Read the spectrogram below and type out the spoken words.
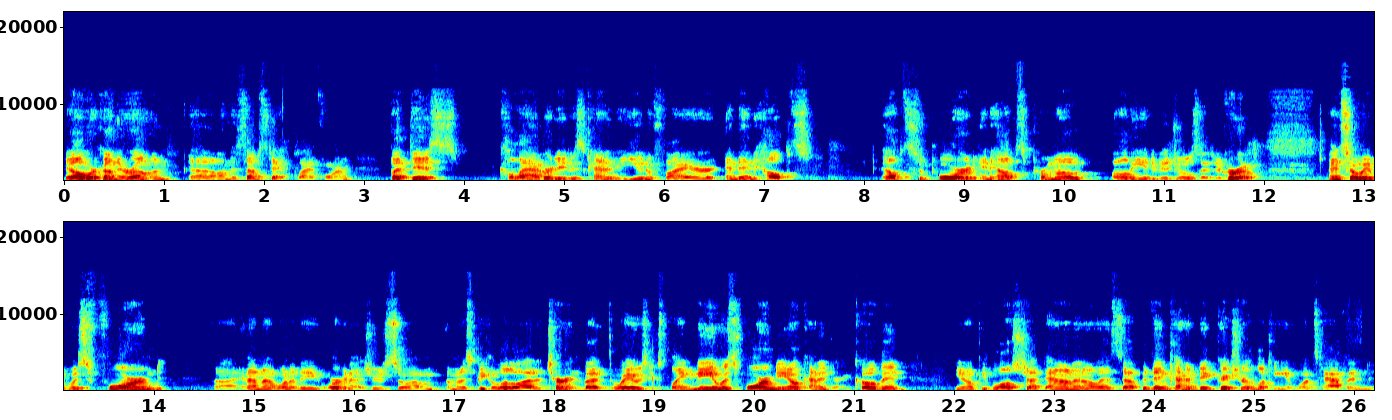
They all work on their own uh, on the Substack platform, but this collaborative is kind of the unifier, and then helps helps support and helps promote all the individuals as a group. And so it was formed, uh, and I'm not one of the organizers, so I'm, I'm going to speak a little out of turn, but the way it was explained to me, it was formed, you know, kind of during COVID, you know, people all shut down and all that stuff, but then kind of big picture looking at what's happened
